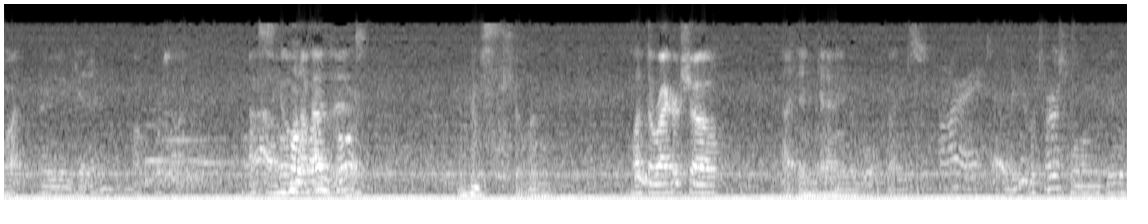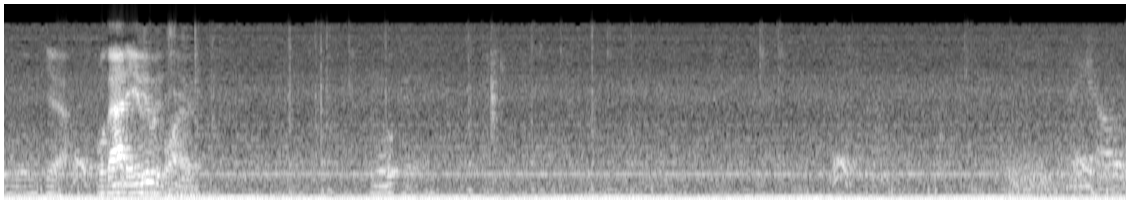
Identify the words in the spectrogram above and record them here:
What? Are you gonna get it? Of course not. Wow. skill enough What as it for? is. I'm just killing. Let the record show I didn't get any of the rule things. Alright. I think the first one was available. Yeah. Well, that is Give it to required. Oh, okay. I get all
